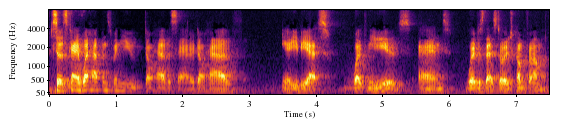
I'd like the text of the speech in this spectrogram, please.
So it's kind of what happens when you don't have a SAN or don't have you know, EBS. What can you use, and where does that storage come from,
